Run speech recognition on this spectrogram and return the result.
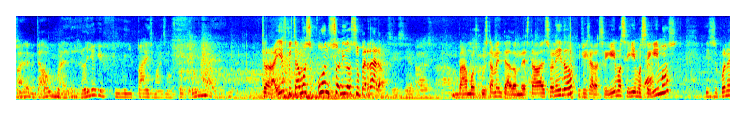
Vale, me da un mal rollo que flipáis, Máximo pero un mal Claro, ahí escuchamos un sonido súper raro. Vamos justamente a donde estaba el sonido. Y fijaros, seguimos, seguimos, seguimos. Y se supone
